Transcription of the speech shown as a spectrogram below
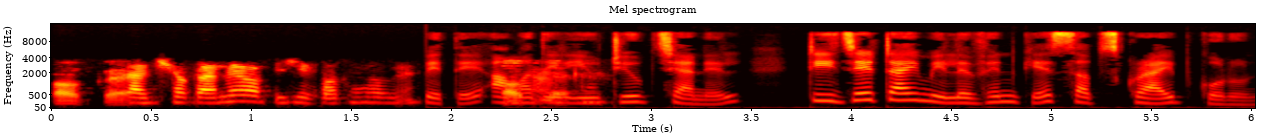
ওকে কাল সকালে অফিসে কথা হবে। পেতে আমাদের ইউটিউব চ্যানেল টিজে টাইম ইলেভেনকে সাবস্ক্রাইব করুন।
